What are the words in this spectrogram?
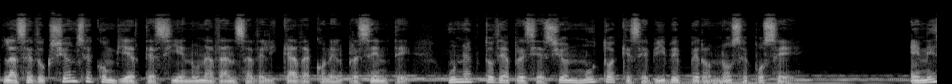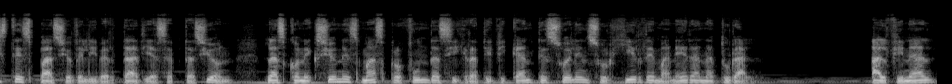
La seducción se convierte así en una danza delicada con el presente, un acto de apreciación mutua que se vive pero no se posee. En este espacio de libertad y aceptación, las conexiones más profundas y gratificantes suelen surgir de manera natural. Al final,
